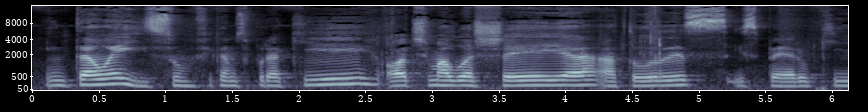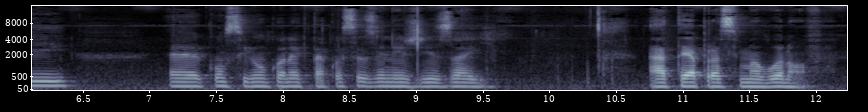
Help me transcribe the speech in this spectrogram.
Então é isso. Ficamos por aqui. Ótima lua cheia a todas. Espero que é, consigam conectar com essas energias aí. Até a próxima lua nova.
